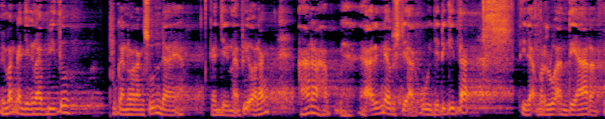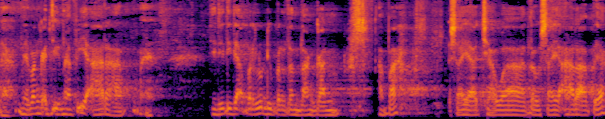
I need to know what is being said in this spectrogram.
Memang kanjeng Nabi itu bukan orang Sunda ya. Kanjeng Nabi orang Arab ya. Hari ini harus diakui. Jadi kita tidak perlu anti Arab ya. Memang kanjeng Nabi ya Arab. Ya. Jadi tidak perlu dipertentangkan apa saya Jawa atau saya Arab ya.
